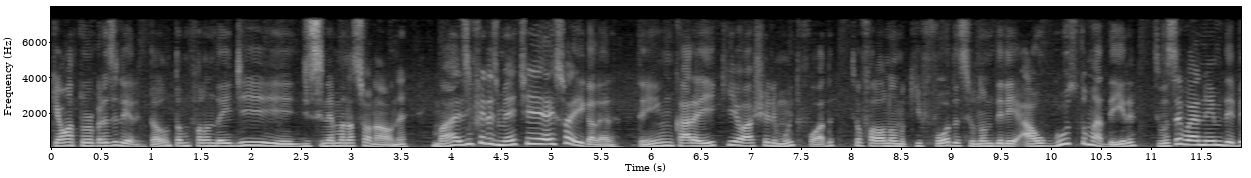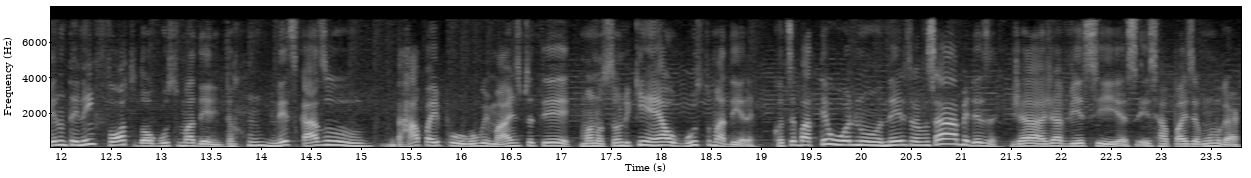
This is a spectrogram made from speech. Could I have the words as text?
que é um ator brasileiro. Então estamos falando aí de, de cinema nacional, né? Mas infelizmente é isso aí, galera. Tem um cara aí que eu acho ele muito foda. Se eu falar o nome aqui, foda-se, o nome dele é Augusto Madeira. Se você vai no MDB, não tem nem foto do Augusto Madeira. Então, nesse caso, rapa aí pro Google Imagens pra você ter uma noção de quem é Augusto Madeira. Quando você bater o olho no, nele, você vai falar assim, ah, beleza, já, já vi esse, esse, esse rapaz em algum lugar.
